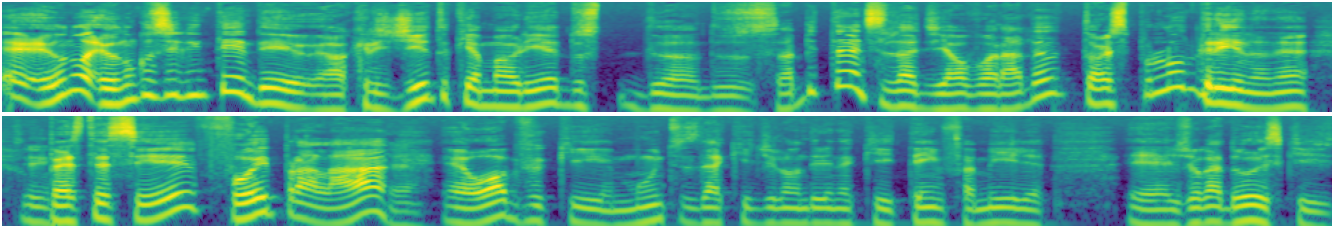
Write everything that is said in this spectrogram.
É, eu, não, eu não consigo entender. Eu acredito que a maioria dos, do, dos habitantes lá de Alvorada torce por Londrina, né? Sim. O PSTC foi para lá. É. é. óbvio que muitos daqui de Londrina que têm família é, jogadores que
